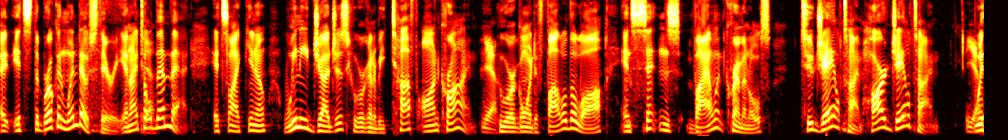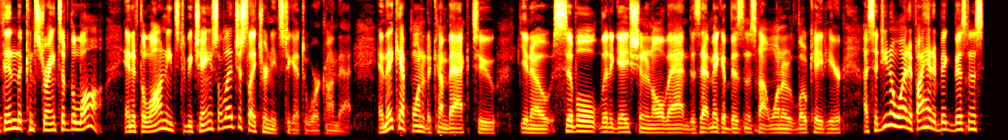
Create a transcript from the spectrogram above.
it's the broken windows theory. And I told them that. It's like, you know, we need judges who are going to be tough on crime, Yeah. who are going to follow the law and sentence violent criminals to jail time, hard jail time. Yeah. Within the constraints of the law. And if the law needs to be changed, the legislature needs to get to work on that. And they kept wanting to come back to, you know, civil litigation and all that. And does that make a business not want to locate here? I said, you know what? If I had a big business,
